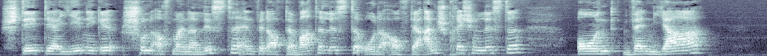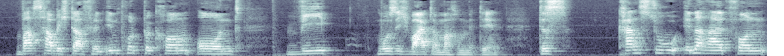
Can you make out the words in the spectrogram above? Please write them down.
Steht derjenige schon auf meiner Liste, entweder auf der Warteliste oder auf der Ansprechenliste? Und wenn ja, was habe ich da für einen Input bekommen und wie muss ich weitermachen mit denen? Das kannst du innerhalb von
